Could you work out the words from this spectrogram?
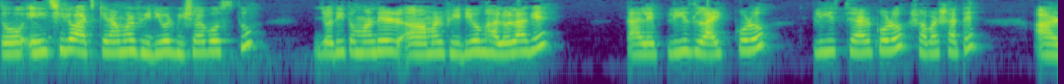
তো এই ছিল আজকের আমার ভিডিওর বিষয়বস্তু। যদি তোমাদের আমার ভিডিও ভালো লাগে, তাহলে প্লিজ লাইক করো, প্লিজ শেয়ার করো সবার সাথে। আর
